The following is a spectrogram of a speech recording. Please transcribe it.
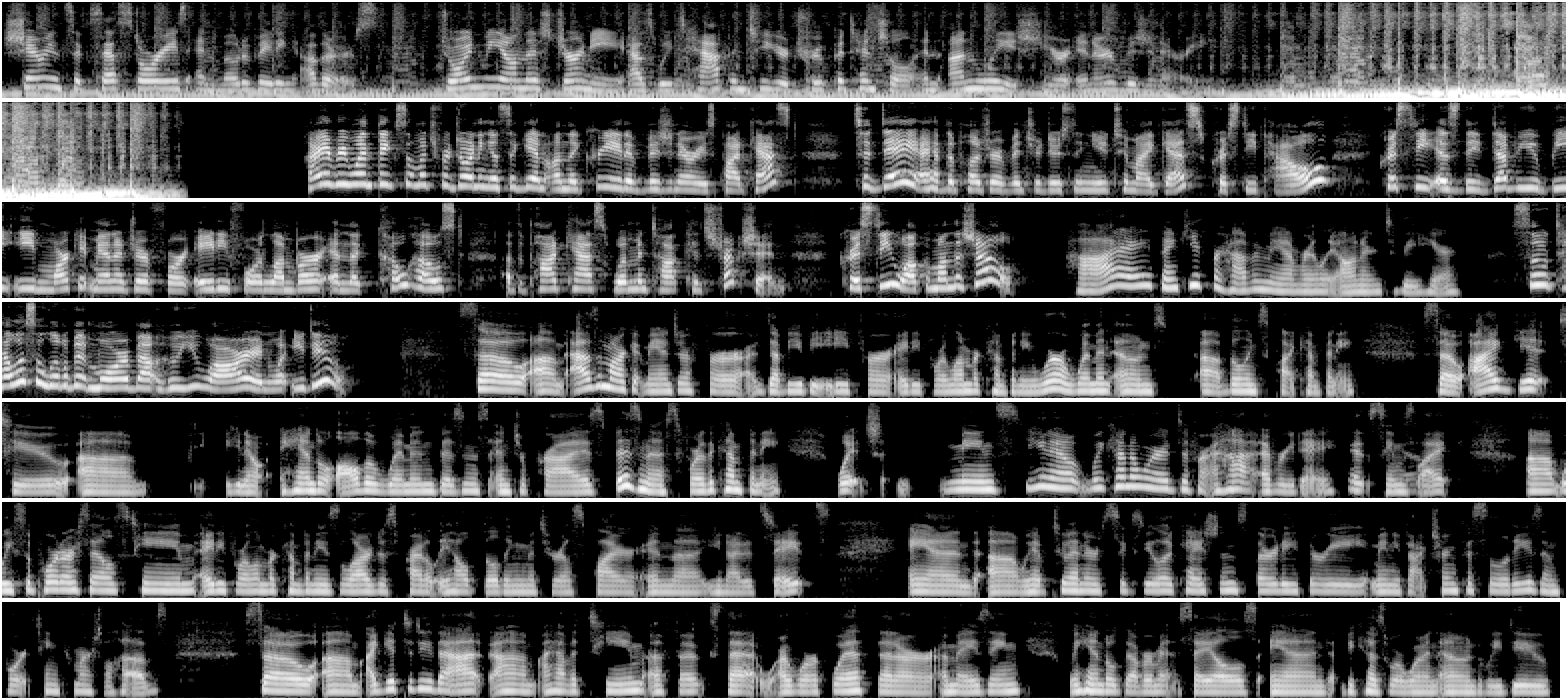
sharing success stories, and motivating others. Join me on this journey as we tap into your true potential and unleash your inner visionary. Everyone. Thanks so much for joining us again on the Creative Visionaries podcast. Today, I have the pleasure of introducing you to my guest, Christi Powell. Christi is the WBE market manager for 84 Lumber and the co host of the podcast Women Talk Construction. Christi, welcome on the show. Hi. Thank you for having me. I'm really honored to be here. So, tell us a little bit more about who you are and what you do. So, um, as a market manager for WBE for 84 Lumber Company, we're a women owned uh, building supply company. So, I get to, um, you know, handle all the women business enterprise business for the company, which means, you know, we kind of wear a different hat every day, it seems yeah. like. Um, we support our sales team. 84 Lumber Company is the largest privately held building material supplier in the United States. And uh, we have 260 locations, 33 manufacturing facilities, and 14 commercial hubs. So um, I get to do that. Um, I have a team of folks that I work with that are amazing. We handle government sales, and because we're women owned, we do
